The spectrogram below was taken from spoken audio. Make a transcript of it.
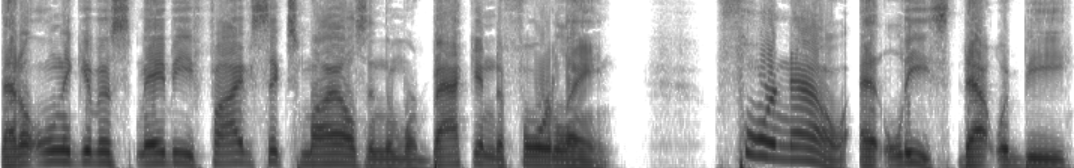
that'll only give us maybe five, six miles, and then we're back into four lane. For now, at least, that would be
